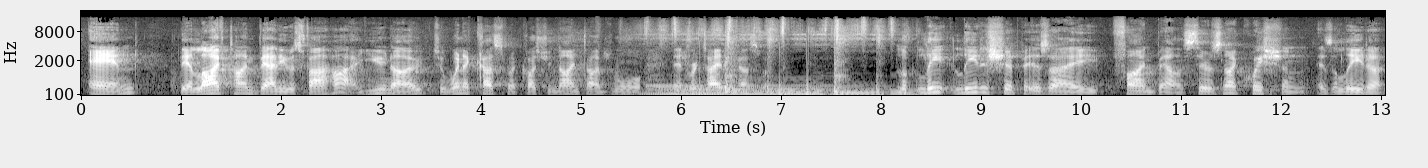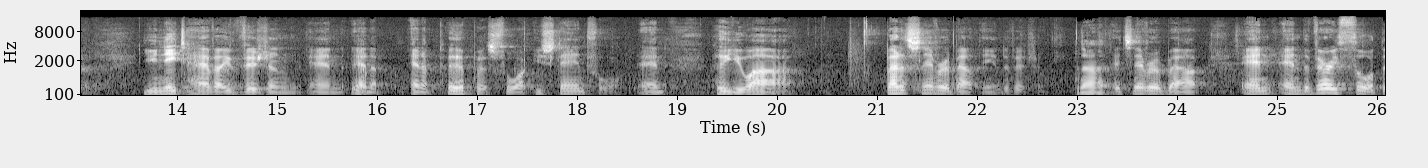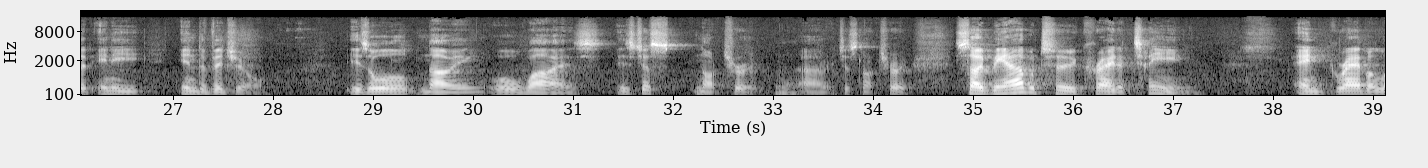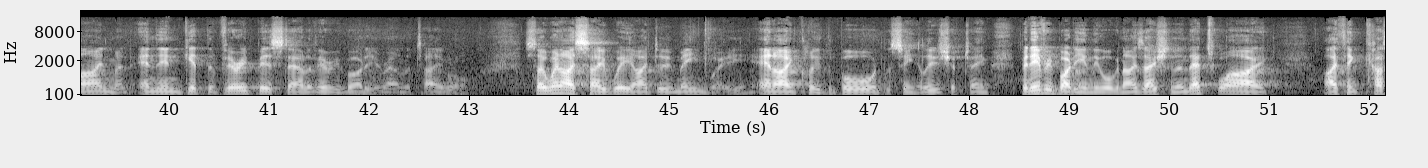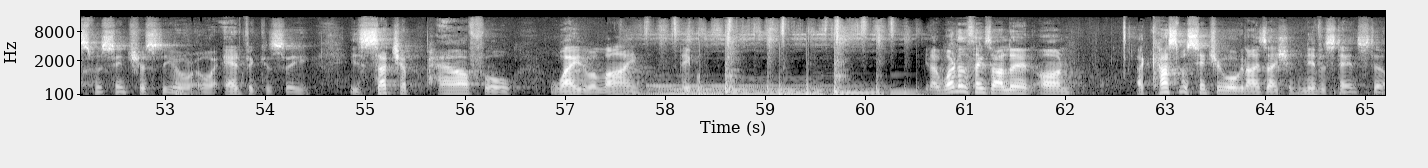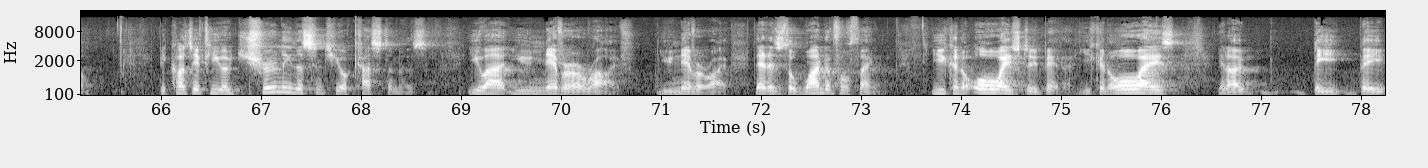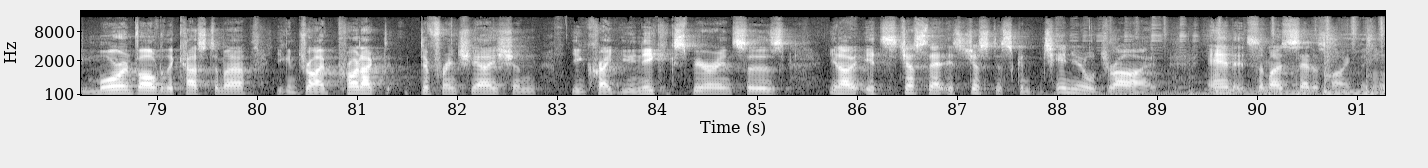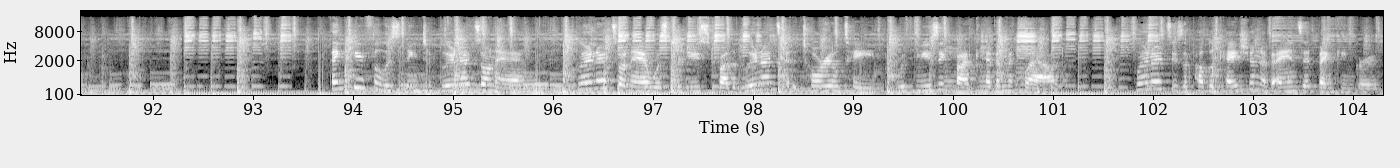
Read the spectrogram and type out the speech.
and their lifetime value is far higher. You know, to win a customer costs you nine times more than to retain a customer. Look, le- leadership is a fine balance. There is no question as a leader, you need to have a vision and, yep. and a and a purpose for what you stand for and who you are. But it's never about the individual. No. It's never about, and, and the very thought that any individual is all knowing, all wise, is just not true. Mm. Uh, it's just not true. So being able to create a team and grab alignment and then get the very best out of everybody around the table so when I say we, I do mean we, and I include the board, the senior leadership team, but everybody in the organisation. And that's why I think customer centricity or, or advocacy is such a powerful way to align people. You know, one of the things I learned on a customer centric organisation never stands still. Because if you truly listen to your customers, you, are, you never arrive. You never arrive. That is the wonderful thing you can always do better. You can always, you know, be, be more involved with the customer. You can drive product differentiation. You can create unique experiences. You know, it's just that, it's just this continual drive, and it's the most satisfying thing Thank you for listening to Blue Notes on Air. Blue Notes on Air was produced by the Blue Notes editorial team with music by Kevin MacLeod. Blue Notes is a publication of ANZ Banking Group.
